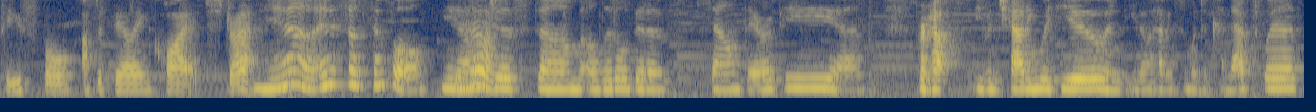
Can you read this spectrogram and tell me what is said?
peaceful after feeling quite stressed. Yeah, and it's so simple, you know, Yeah. just um, a little bit of sound therapy and perhaps even chatting with you and, you know, having someone to connect with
